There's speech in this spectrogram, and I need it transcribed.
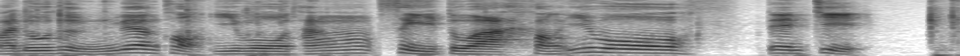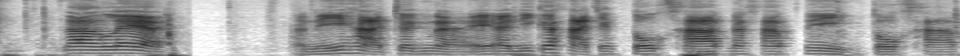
มาดูถึงเรื่องของ EVO ทั้ง 4 ตัวของ EVO เดนจิร่างแรก อันนี้หาจากไหน อันนี้ก็หาจากโต๊ะคราฟนะครับ นี่โต๊ะคราฟ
